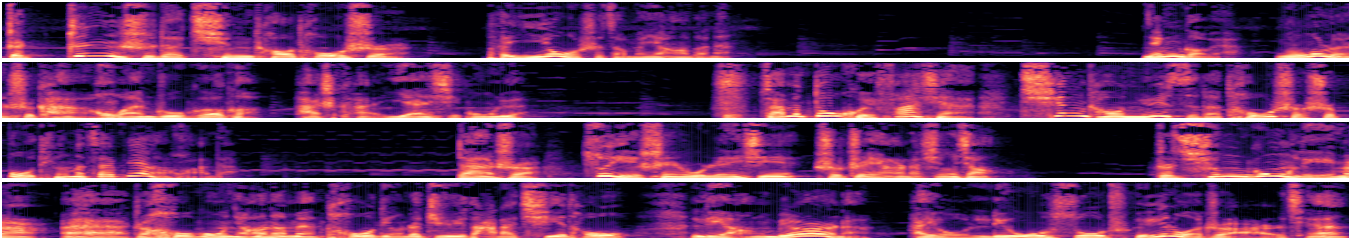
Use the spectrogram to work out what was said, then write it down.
这真实的清朝头饰，它又是怎么样的呢？您各位，无论是看《还珠格格》还是看《延禧攻略》，咱们都会发现清朝女子的头饰是不停的在变化的。但是最深入人心是这样的形象：这清宫里面，哎，这后宫娘娘们头顶着巨大的旗头，两边呢还有流苏垂落至耳前，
